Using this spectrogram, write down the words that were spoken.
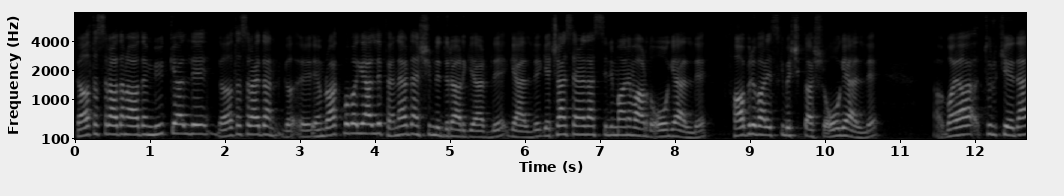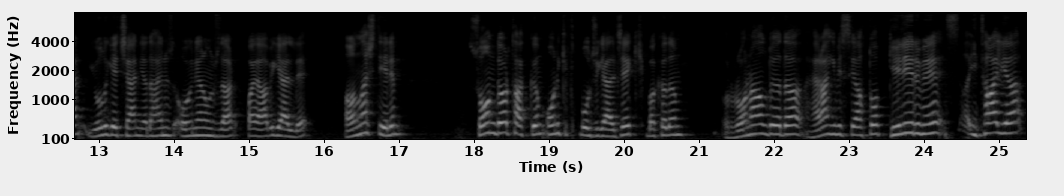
Galatasaray'dan Adem Büyük geldi. Galatasaray'dan Ga- e, Emre Akbaba geldi. Fener'den şimdi Dirar geldi. geldi. Geçen seneden Slimani vardı. O geldi. Fabri var eski Beşiktaşlı. O geldi. Ya Bayağı Türkiye'den yolu geçen ya da henüz oynayan oyuncular bayağı bir geldi. Anlaş diyelim. Son 4 hakkım 12 futbolcu gelecek. Bakalım Ronaldo'ya da herhangi bir siyah top gelir mi? İtalya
